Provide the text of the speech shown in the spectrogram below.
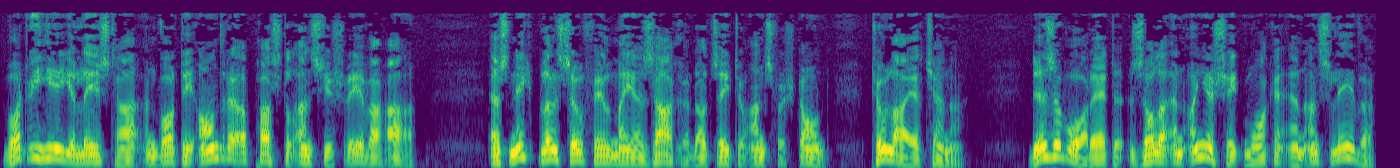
Wat we hier gelezen hebben en wat de andere apostel ons geschreven hebben, is niet bloos zoveel meer zaken dat ze te ons verstand toeleiden kunnen. Deze woorden zullen een onderscheid maken in ons leven.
